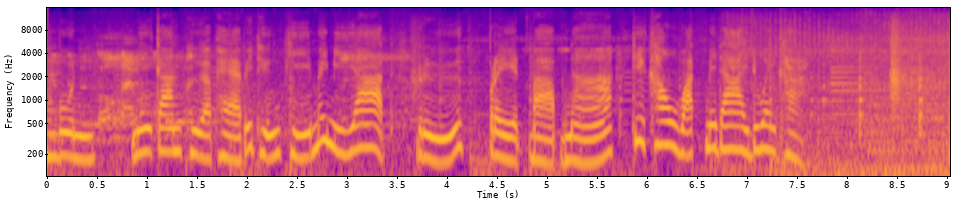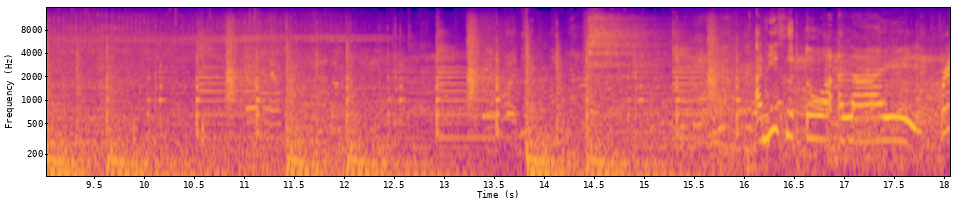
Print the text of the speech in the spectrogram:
ำบุญ มีการเผื่อแผ่ไปถึงผีไม่มีญาติ หรือเปรตบาปหนาที่เข้าวัดไม่ได้ด้วยค่ะอันนี้คือตัวอะไร เปร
